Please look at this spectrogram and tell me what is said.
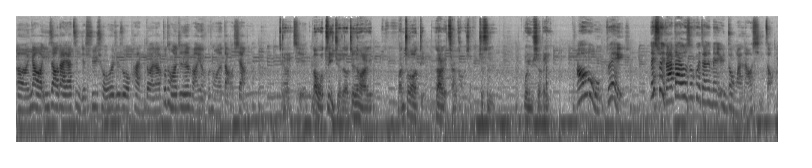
呃要依照大家自己的需求会去做判断啊。不同的健身房也有不同的导向。了解。那我自己觉得健身房有一个蛮重要的点，大家可以参考一下，就是卫浴设备。哦，对。哎、欸，所以大家大家都是会在那边运动完然后洗澡吗？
